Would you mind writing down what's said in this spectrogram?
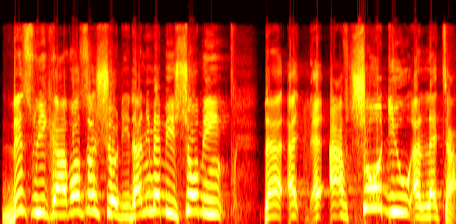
This week, I've also showed you, Danny, maybe show me that I, I've showed you a letter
